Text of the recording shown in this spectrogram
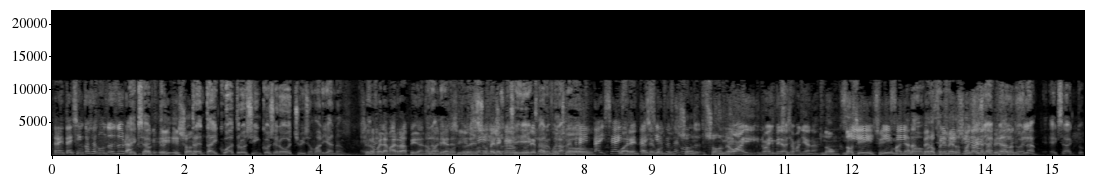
35 segundos dura. Exacto. 34.508 hizo Mariana. Pero fue la más rápida, ¿no, La Mariana? mejor. Entonces Sí, súmele sí, que sí, dure claro, por mucho mejor. 36, 40 37 segundos. segundos. Son, no hay no hay medalla mañana. No, no, sí, sí, mañana, No, pero mañana. primero son las semifinales. no la- exacto.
